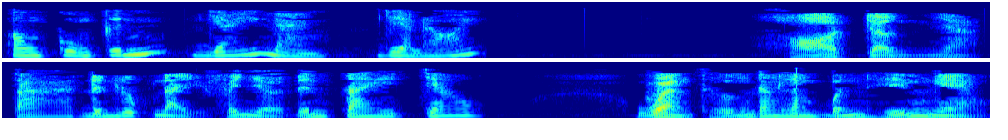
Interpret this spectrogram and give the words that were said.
ông cung kính giái nàng và nói. Họ Trần nhà ta đến lúc này phải nhờ đến tay cháu. Hoàng thượng đang lâm bệnh hiểm nghèo,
